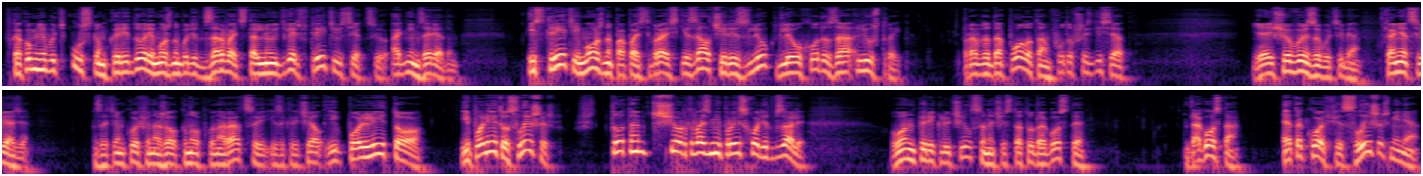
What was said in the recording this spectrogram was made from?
В каком-нибудь узком коридоре можно будет взорвать стальную дверь в третью секцию одним зарядом. Из третьей можно попасть в райский зал через люк для ухода за люстрой. Правда, до пола там футов шестьдесят. Я еще вызову тебя. Конец связи. Затем кофе нажал кнопку на рации и закричал «Иполито! Иполито, слышишь? Что там, черт возьми, происходит в зале?» Он переключился на частоту Дагосты. «Дагоста, это кофе, слышишь меня?»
